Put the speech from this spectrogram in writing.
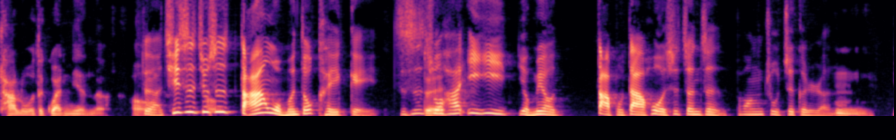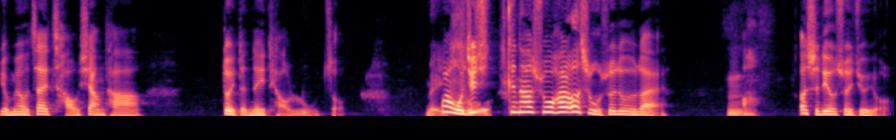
塔罗的观念了。哦、对啊，其实就是答案我们都可以给，只是说它意义有没有大不大，或者是真正帮助这个人嗯，有没有在朝向他对的那条路走。没不然我就跟他说，他二十五岁对不对？嗯二十六岁就有了，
